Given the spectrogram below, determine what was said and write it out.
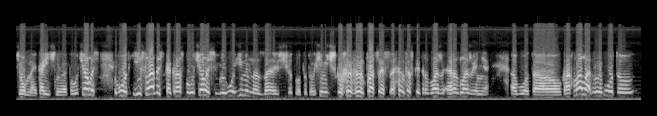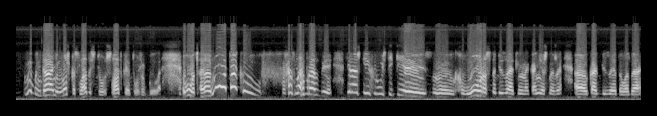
темное, коричневое получалось. Вот, и сладость как раз получалась в него именно за счет вот этого химического процесса, так сказать, разлож... разложения вот, крахмала. Вот, да, немножко сладость тоже, сладкое тоже было. Вот, э, ну, а так, э, разнообразные пирожки, хрустики, э, хворост обязательно, конечно же, как без этого, да.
